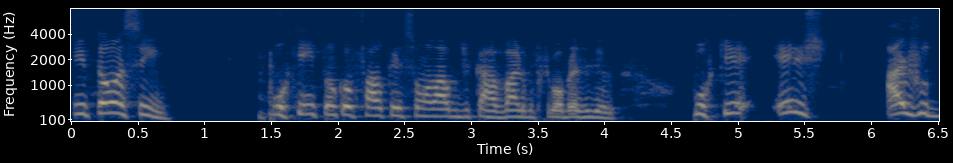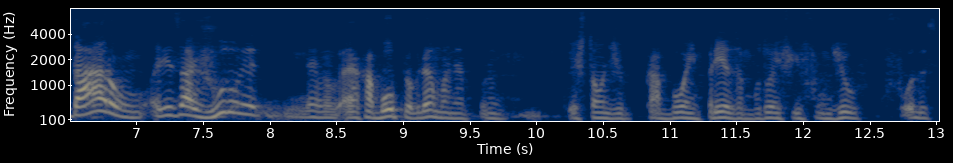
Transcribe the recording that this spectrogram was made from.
Então, assim, por que então que eu falo que eles são o Olavo de Carvalho do futebol brasileiro? Porque eles ajudaram, eles ajudam. Né, acabou o programa, né? Questão de acabou a empresa, mudou, enfim, fundiu, foda-se.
